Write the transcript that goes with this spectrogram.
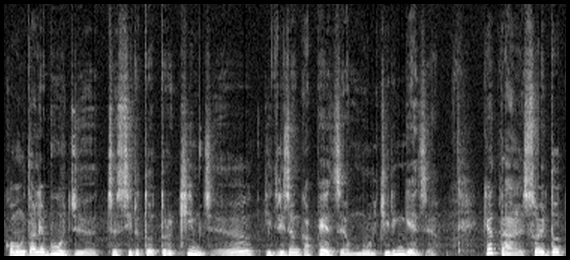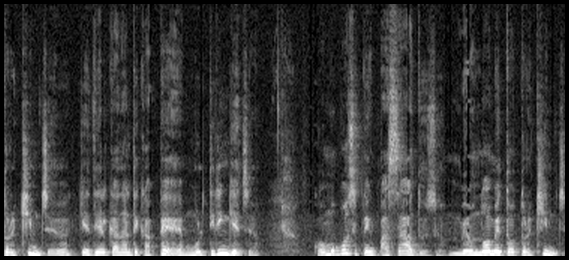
꼬몽달래 부즈, 저시르 도토르 킴즈, 기드리전 카페즈, 물티링게즈. 깨딸 소이 도토르 킴즈, 깨딜 canal de café, multilingues. Como você tem passado? Meu nome é Dr. Kimz,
